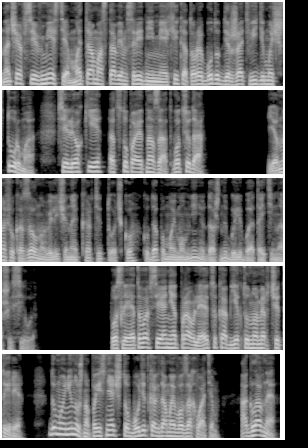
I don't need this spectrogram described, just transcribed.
Начав все вместе, мы там оставим средние мехи, которые будут держать видимость штурма. Все легкие отступают назад, вот сюда». Я вновь указал на увеличенной карте точку, куда, по моему мнению, должны были бы отойти наши силы. После этого все они отправляются к объекту номер 4. Думаю, не нужно пояснять, что будет, когда мы его захватим. А главное,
